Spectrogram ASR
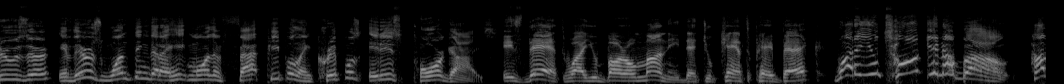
loser. If there is one thing that I hate more than fat people and cripples, it is poor guys. Is that why you borrow money that you can't pay back? What are you talking about? How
